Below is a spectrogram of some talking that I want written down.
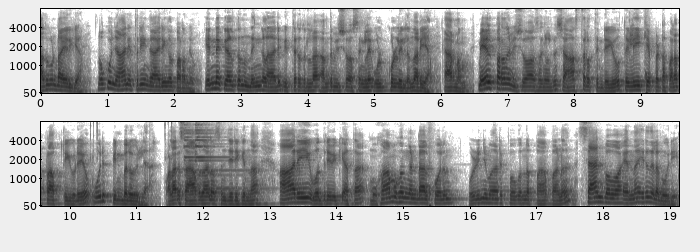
അതുകൊണ്ടായിരിക്കാം. നോക്കൂ ഞാൻ ഇത്രയും കാര്യങ്ങൾ പറഞ്ഞു. എന്നെ കേൾക്കുന്ന നിങ്ങൾ ആരും ഇത്തരത്തിലുള്ള അന്ധവിശ്വാസങ്ങളെ ഉൾക്കൊള്ളില്ലെന്നറിയാം. കാരണം മേൽപ്പറഞ്ഞ വിശ്വാസങ്ങൾക്ക് ശാസ്ത്രത്തിന്റെയോ തെളിയിക്കപ്പെട്ട ഫലപ്രാപ്തിയുടെയോ ഒരു പിൻബലവുമില്ല. വളരെ സാവധാനം സഞ്ചരിക്കുന്ന ആരെയും ഉപദ്രവിക്കാത്ത മുഖാമുഖം കണ്ടാൽ പോലും ഒഴിഞ്ഞു മാറിപ്പോകുന്ന പാമ്പാണ് സാൻബോവ എന്ന ഇരുതലമൂരി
